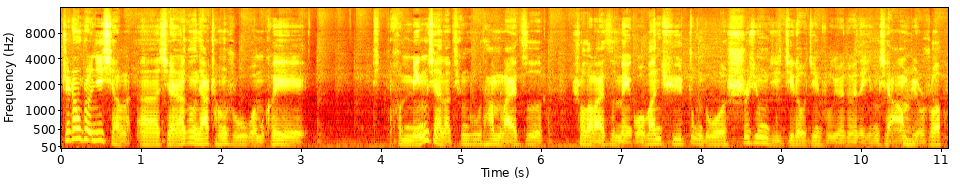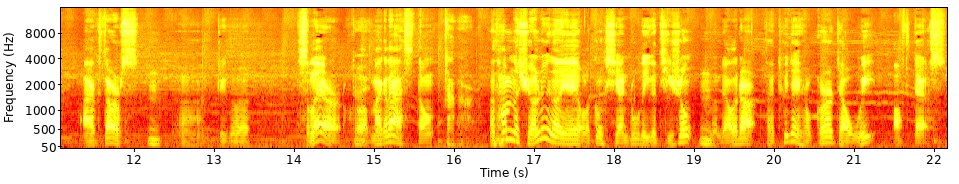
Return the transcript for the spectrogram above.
这张专辑显了，呃，显然更加成熟。我们可以很明显的听出他们来自受到来自美国湾区众多师兄级激流金属乐队的影响，比如说 X Earth，嗯，啊、这个 Slayer 和 Megadeth 等。大牌儿。那他们的旋律呢，也有了更显著的一个提升。嗯那聊到这儿，再推荐一首歌，叫《Way of Death》。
